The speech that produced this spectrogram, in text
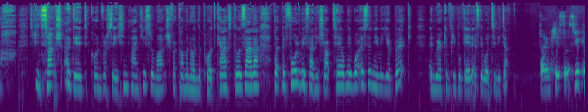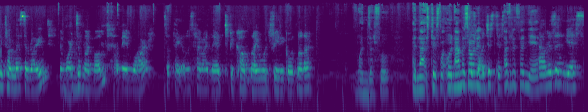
Oh, it's been such a good conversation. Thank you so much for coming on the podcast, Lazara. But before we finish up, tell me what is the name of your book and where can people get it if they want to read it? Thank you. So, so you can turn this around. The mm-hmm. Words of My Mum, a memoir. Subtitle is How I Learned to Become My Own Fairy Godmother. Wonderful. And that's just like on Amazon and just, just everything, yeah. Amazon, yes.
